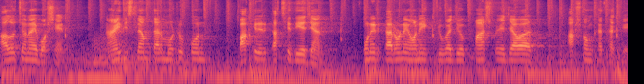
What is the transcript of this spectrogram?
আলোচনায় বসেন। নাহিদ ইসলাম তার মুঠোফোন বাকেরের কাছে দিয়ে যান। ফোনের কারণে অনেক যোগাযোগ ফাঁস হয়ে যাওয়ার আশঙ্কা থাকে।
